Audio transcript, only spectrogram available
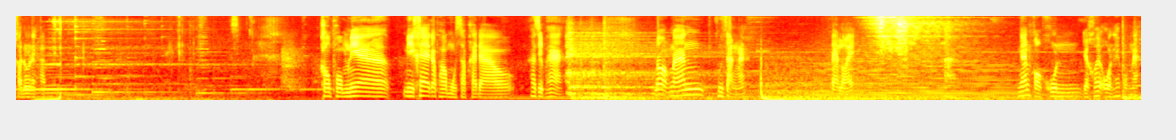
ขอดูหนะครับ ของผมเนี่ยมีแค่กะเพราหมูสับไข่ดาว 55 นอกนั้นคุณสั่งนะ 800 งั้นของคุณเดี๋ยวค่อยโอนให้ผมนะ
